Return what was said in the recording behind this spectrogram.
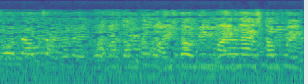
Stomping white, stomping white lah, stomping.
